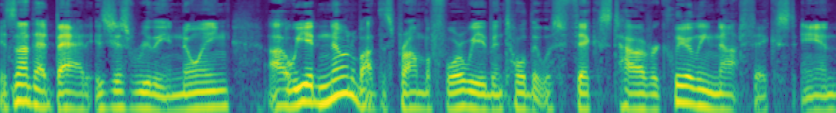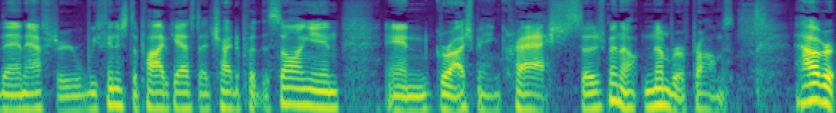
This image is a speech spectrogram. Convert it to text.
It's not that bad. It's just really annoying. Uh, we had known about this problem before. We had been told it was fixed, however, clearly not fixed. And then after we finished the podcast, I tried to put the song in, and GarageBand crashed. So there's been a number of problems. However,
